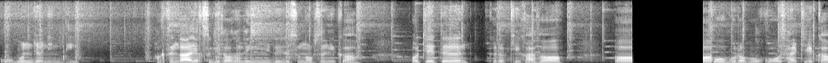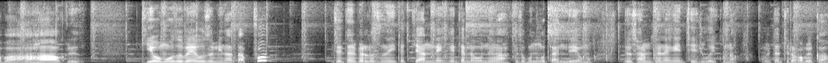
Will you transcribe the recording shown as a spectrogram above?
5분 전인데 학생과 약속해서 선생님이 늦을 수는 없으니까. 어쨌든 그렇게 가서 어, 어 물어보고 살찔까봐 아하 그래 귀여운 모습에 웃음이 났다. 푹! 어쨌든 별로 선생님 같지 않네. 괜찮아. 오늘 학교에서 보는 것도 아닌데요. 뭐너 사람 편하게 재주가 있구나. 그럼 일단 들어가 볼까?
